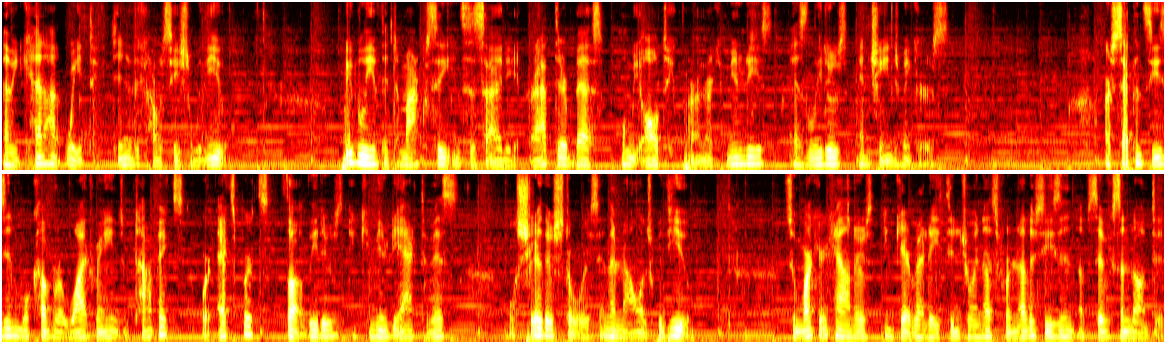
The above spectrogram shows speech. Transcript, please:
and we cannot wait to continue the conversation with you. We believe that democracy and society are at their best when we all take part in our communities as leaders and change makers. Our second season will cover a wide range of topics where experts, thought leaders, and community activists will share their stories and their knowledge with you. So mark your calendars and get ready to join us for another season of Civics Undaunted.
